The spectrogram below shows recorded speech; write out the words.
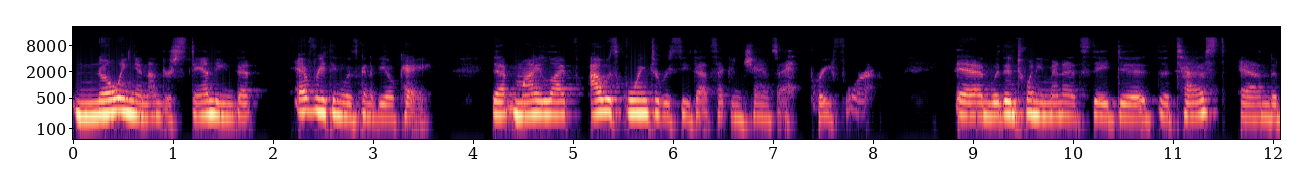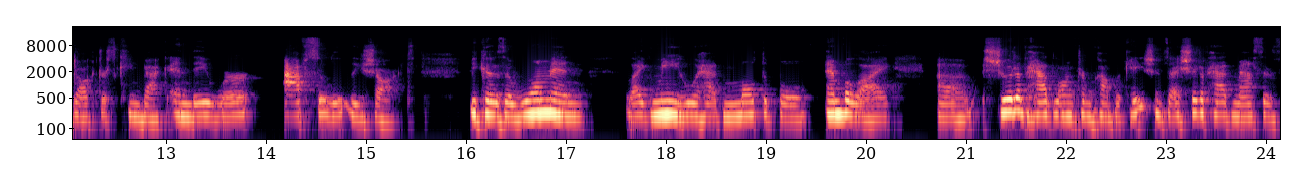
knowing and understanding that everything was going to be okay. That my life, I was going to receive that second chance I had prayed for. And within 20 minutes, they did the test, and the doctors came back and they were absolutely shocked because a woman like me who had multiple emboli uh, should have had long term complications. I should have had massive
